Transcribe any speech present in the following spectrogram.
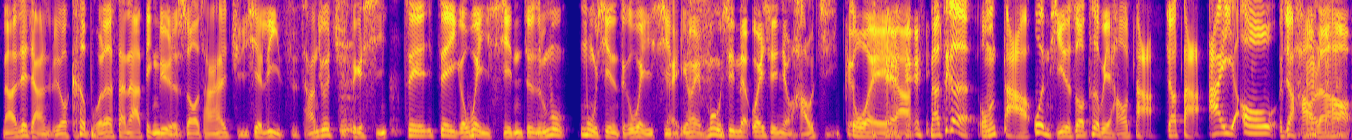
然后在讲比如说克普勒三大定律的时候，常常会举一些例子，常常就会举这个星这这一个卫星，就是木木星的这个卫星，因为木星的卫星有好几个。对啊，那这个我们打问题的时候特别好打，只要打 I O 就好了哈。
